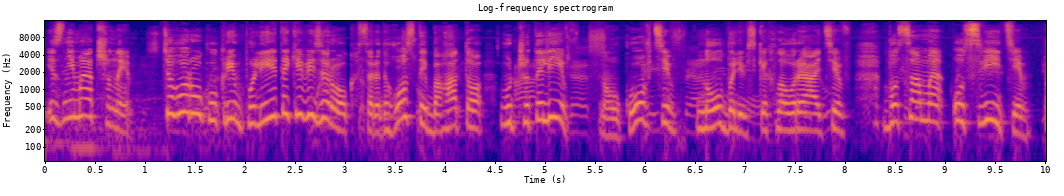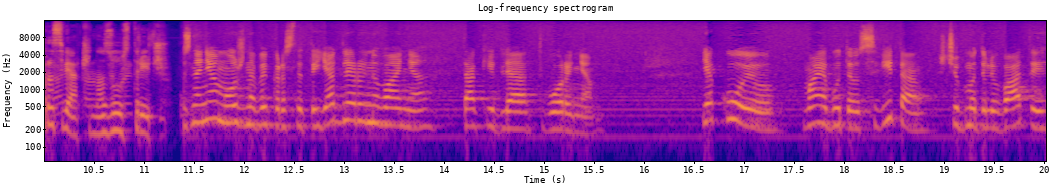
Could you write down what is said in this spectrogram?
із Німеччини. Цього року, крім політиків і зірок, серед гостей багато вчителів, науковців, нобелівських лауреатів. Бо саме освіті присвячена зустріч. Знання можна використати як для руйнування, так і для творення. Якою має бути освіта, щоб моделювати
